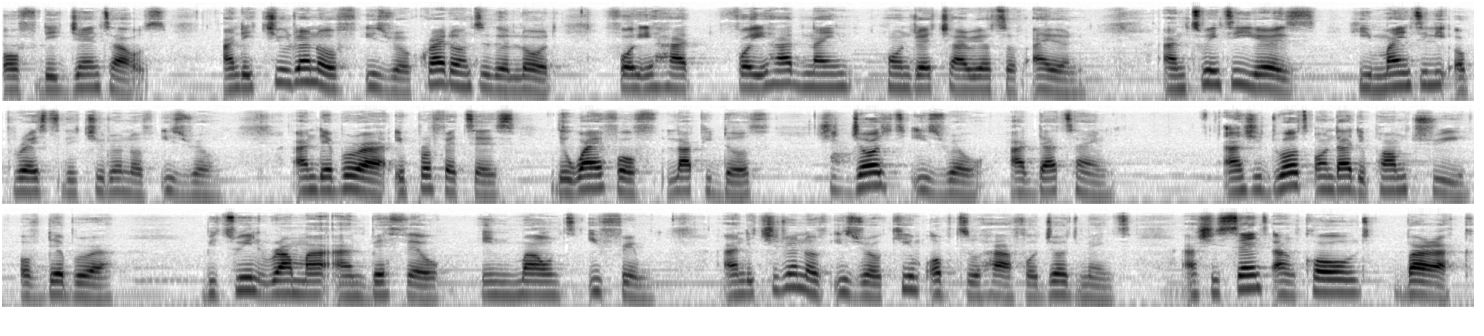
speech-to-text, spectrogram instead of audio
of the Gentiles. And the children of Israel cried unto the Lord, for he had for he had nine hundred chariots of iron, and twenty years he mightily oppressed the children of Israel. And Deborah, a prophetess, the wife of Lapidoth, she judged Israel at that time. And she dwelt under the palm tree of Deborah, between Ramah and Bethel, in Mount Ephraim. And the children of Israel came up to her for judgment. And she sent and called Barak,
